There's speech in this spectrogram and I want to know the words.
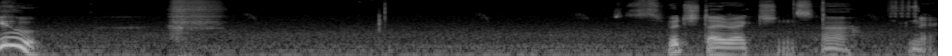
You! Switch directions. Ah, ne.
